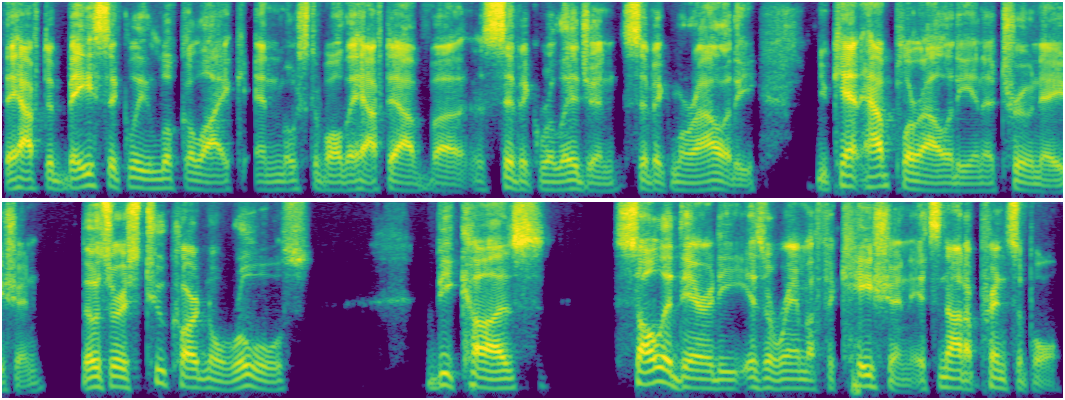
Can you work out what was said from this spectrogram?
They have to basically look alike. And most of all, they have to have uh, civic religion, civic morality. You can't have plurality in a true nation. Those are his two cardinal rules because solidarity is a ramification. It's not a principle.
